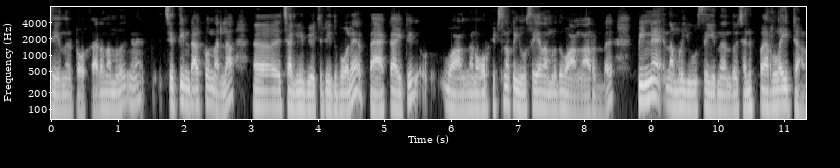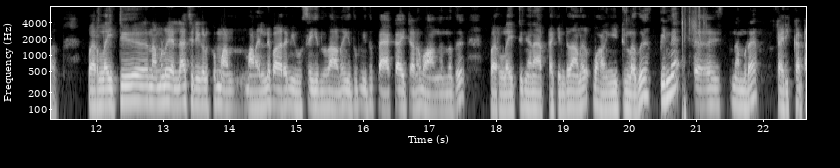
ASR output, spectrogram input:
ചെയ്യുന്നത് കേട്ടോ കാരണം നമ്മൾ ഇങ്ങനെ ചെത്തി ഉണ്ടാക്കുമെന്നല്ല ചകിരി ഉപയോഗിച്ചിട്ട് ഇതുപോലെ പാക്കായിട്ട് വാങ്ങണം. ഓർക്കിഡ്സിനൊക്കെ യൂസ് ചെയ്യാൻ നമ്മളിത് വാങ്ങാറുണ്ട്. പിന്നെ നമ്മൾ യൂസ് ചെയ്യുന്നത് എന്താ വെച്ചാൽ പെർലൈറ്റ് ആണ്. പെർലൈറ്റ് നമ്മൾ എല്ലാ ചെടികൾക്കും മണലിന് പകരം യൂസ് ചെയ്യുന്നതാണ്. ഇതും ഇത് പാക്കായിട്ടാണ് വാങ്ങുന്നത്. പെർലൈറ്റ് ഞാൻ ആപ്റ്റക്കിന്റെതാണ് വാങ്ങിയിട്ടുള്ളത്. പിന്നെ നമ്മുടെ കരിക്കട്ട.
